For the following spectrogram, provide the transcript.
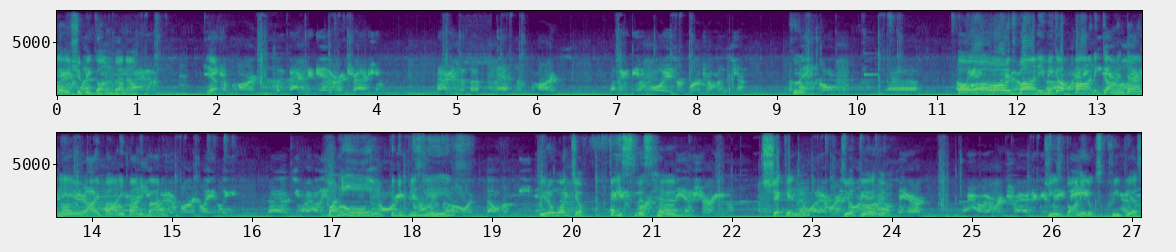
Yeah, he should be gone by now. Take Yeah. apart, put back together attraction. Now he's just a mess of parts. I think the employees refer to him as just the mangle. Uh, Oh, it's Bonnie. We uh, got I wanted to Bonnie coming down here. Hi, Bonnie, Bonnie, Bonnie. might have heard lately. Uh, you know how these Bonnie, could you please leave? go and seldom mean We don't want your faceless-headed chicken to appear here. out there, however tragic it Jeez, Bonnie looks creepy as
